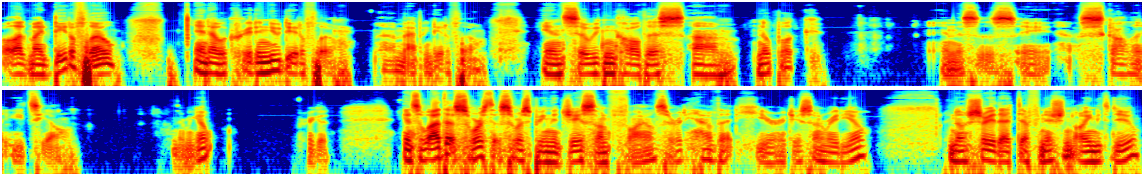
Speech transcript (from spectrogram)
I'll add my data flow, and I will create a new data flow, uh, mapping data flow. And so we can call this um, notebook and this is a Scala ETL. There we go. Very good. And so we'll add that source, that source being the JSON file. So I already have that here, JSON radio. And I'll show you that definition. All you need to do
